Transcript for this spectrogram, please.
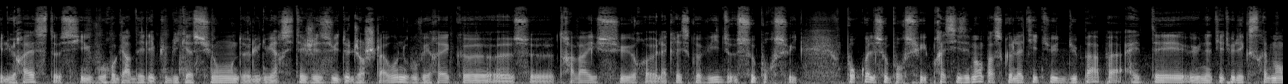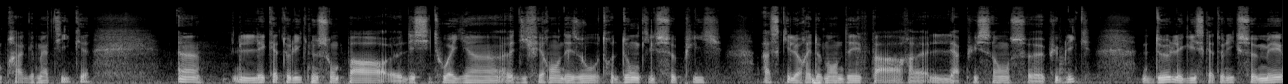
Et du reste, si vous regardez les publications de l'université jésuite de Georgetown, vous verrez que ce travail sur la crise Covid se poursuit. Pourquoi elle se poursuit? Précisément parce que l'attitude du pape a été une attitude extrêmement pragmatique. Les catholiques ne sont pas des citoyens différents des autres, donc ils se plient à ce qui leur est demandé par la puissance publique. Deux, l'Église catholique se met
